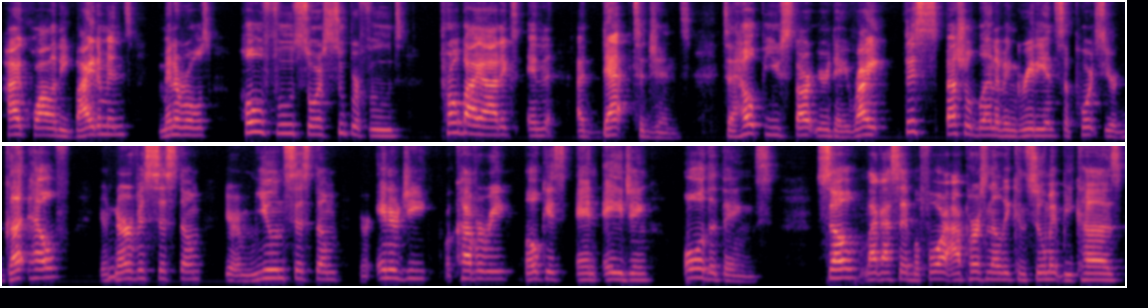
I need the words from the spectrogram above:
high quality vitamins, minerals, whole food source superfoods, probiotics, and adaptogens to help you start your day right. This special blend of ingredients supports your gut health, your nervous system, your immune system, your energy, recovery, focus, and aging, all the things. So, like I said before, I personally consume it because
